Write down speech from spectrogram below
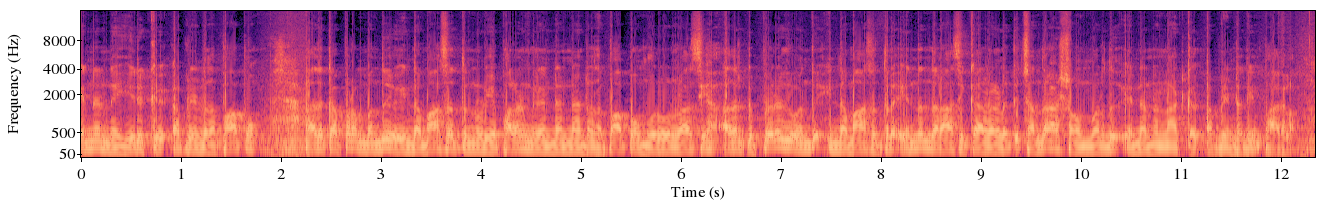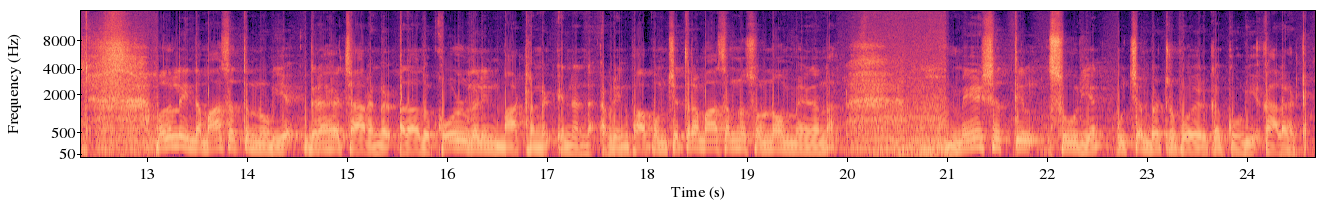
என்னென்ன இருக்குது அப்படின்றத பார்ப்போம். அதுக்கப்புறம் வந்து இந்த மாதத்தினுடைய பலன்கள் என்னென்னன்றதை பார்ப்போம். ஒரு ஒரு ராசியாக அதற்கு பிறகு வந்து இந்த மாதத்தில் எந்தெந்த ராசிக்காரர்களுக்கு சந்திராஷ்டமம் வருது என்னென்ன நாட்கள் அப்படின்றதையும் பார்க்கலாம். முதல்ல இந்த மாதத்தினுடைய கிரகச்சாரங்கள் அதாவது கோள்களின் மாற்றங்கள் என்னென்ன அப்படின்னு பார்ப்போம். சித்திர மாதம்னு சொன்னோம் என்னென்னா மேஷத்தில் சூரியன் உச்சம் பெற்று போயிருக்கக்கூடிய காலகட்டம்.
